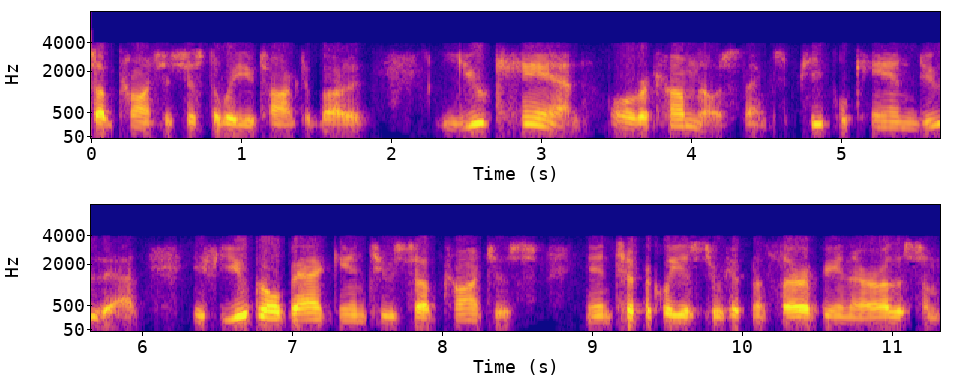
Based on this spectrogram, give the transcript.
subconscious, just the way you talked about it. You can overcome those things. People can do that. If you go back into subconscious, and typically it's through hypnotherapy, and there are other some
